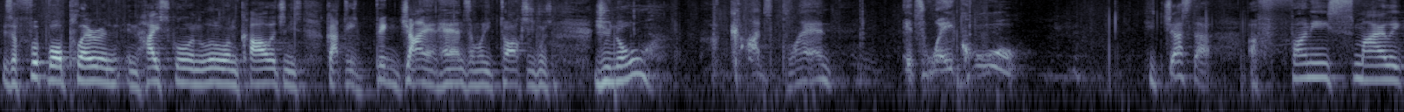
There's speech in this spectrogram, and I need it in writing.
he's a football player in, in high school and a little in college, and he's got these big giant hands, and when he talks, he goes, You know, God's plan, it's way cool. He's just a, a funny, smiley.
